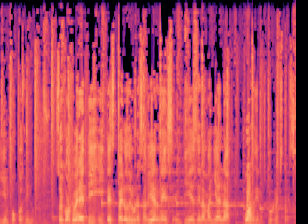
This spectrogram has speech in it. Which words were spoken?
y en pocos minutos. Soy Jorge Benetti y te espero de lunes a viernes en 10 de la mañana, Guardia Nocturna Express.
